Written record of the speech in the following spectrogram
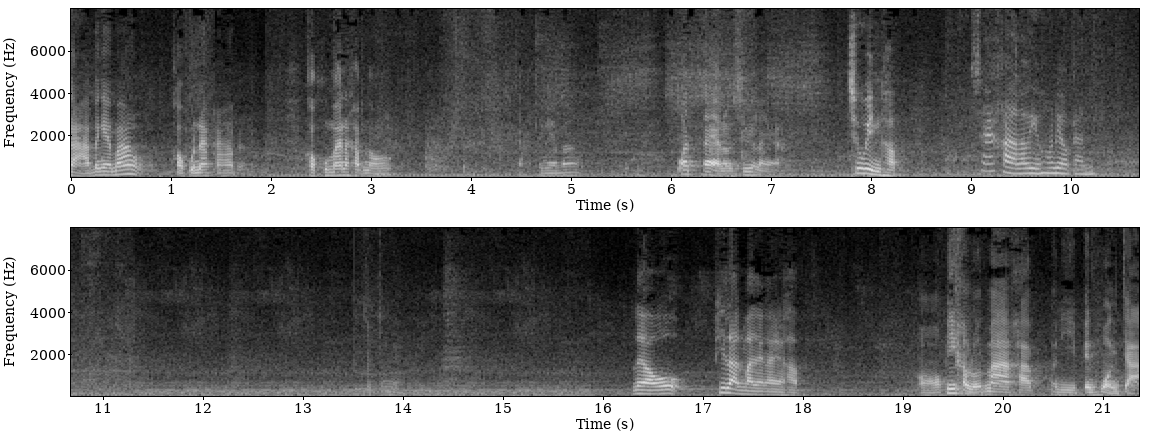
จ๋าเป็นไงบ้าง ขอบคุณนะครับ ขอบคุณมากนะครับน้องจ๋าเป็นไงบ้าง ว่าแต่เราชื่ออะไรอะ ชื่อวินครับ ใช่ค่ะ เราอยู่ห้องเดียวกันจะตรงไหนแล้วพี่รันมายังไงอะครับ อ๋อ พี่ขับรถมาครับ พอดีเป็นห่วงจ๋า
